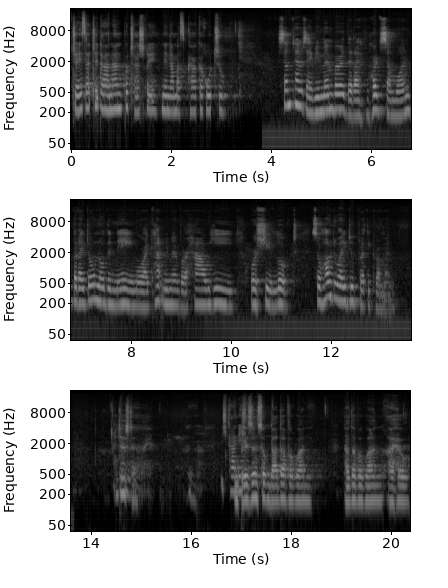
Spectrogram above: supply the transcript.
Jai Sachidanand Pujyashri Ninamaskar Karuchu. Sometimes I remember that I've heard someone, but I don't know the name or I can't remember how he or she looked. So, how do I do pratikraman? Just uh, Ich kann in nicht, presence of Dada Bhagwan, Dada Bhagwan, I have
